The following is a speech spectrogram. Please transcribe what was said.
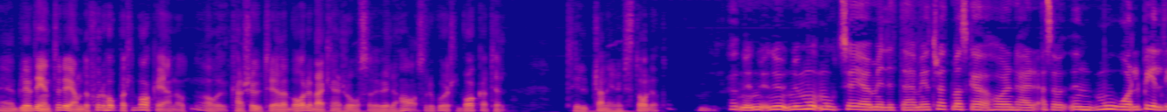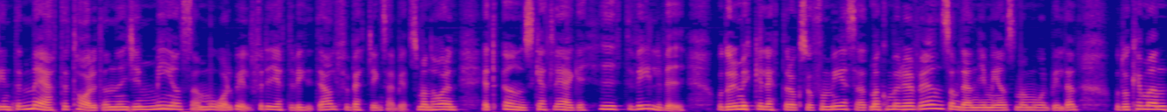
Eh, blev det inte det, då får du hoppa tillbaka igen och, och kanske utreda vad det verkligen rosa vi ville ha. Så då går du tillbaka till, till planeringsstadiet. Nu, nu, nu motsäger jag mig lite här, men jag tror att man ska ha den här, alltså en målbild, inte mätetal, utan en gemensam målbild, för det är jätteviktigt i allt förbättringsarbete, så man har en, ett önskat läge, hit vill vi. Och då är det mycket lättare också att få med sig att man kommer överens om den gemensamma målbilden, och då kan man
